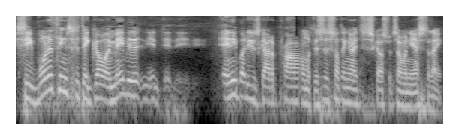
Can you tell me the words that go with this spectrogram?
See, one of the things that they go, and maybe it, it, anybody who's got a problem with this, this is something I discussed with someone yesterday.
